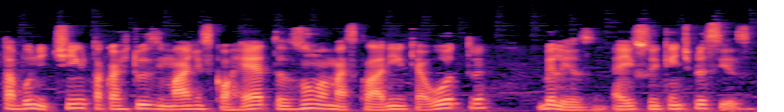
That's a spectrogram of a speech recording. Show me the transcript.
tá bonitinho, tá com as duas imagens corretas, uma mais clarinha que a outra, beleza, é isso aí que a gente precisa.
